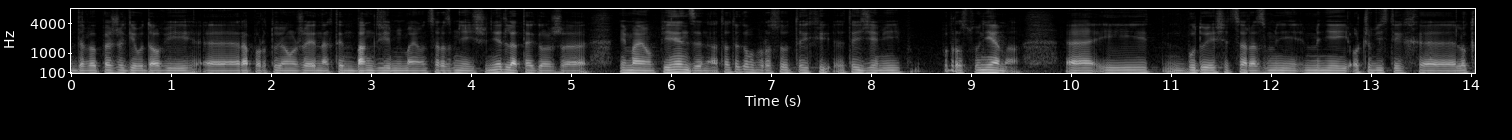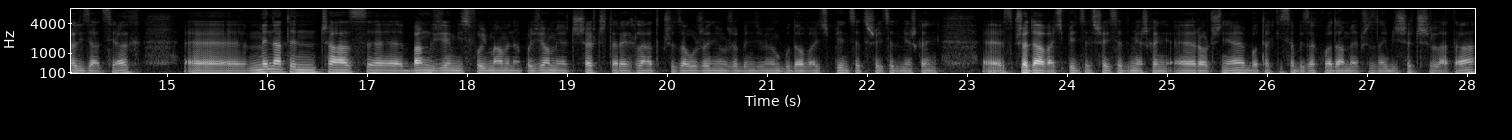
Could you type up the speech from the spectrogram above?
Deweloperzy giełdowi e, raportują, że jednak ten bank ziemi mają coraz mniejszy. Nie dlatego, że nie mają pieniędzy na to, tylko po prostu tej, tej ziemi po prostu nie ma. E, I buduje się coraz mniej, mniej oczywistych e, lokalizacjach. E, My na ten czas bank ziemi swój mamy na poziomie 3-4 lat przy założeniu, że będziemy budować 500-600 mieszkań, sprzedawać 500-600 mieszkań rocznie, bo taki sobie zakładamy przez najbliższe 3 lata,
